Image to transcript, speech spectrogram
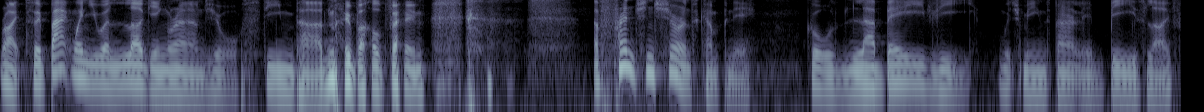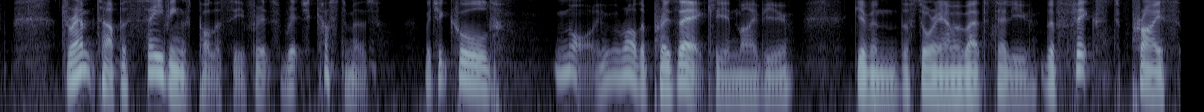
Right. So back when you were lugging around your steam powered mobile phone, a French insurance company called L'Abeille Vie, which means apparently bee's life, dreamt up a savings policy for its rich customers, which it called, not rather prosaically in my view, given the story I'm about to tell you, the fixed price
